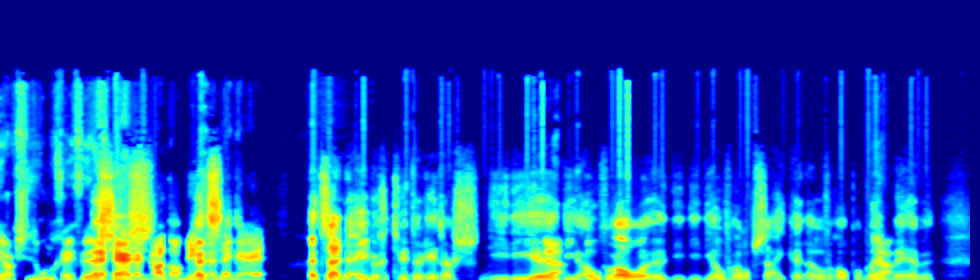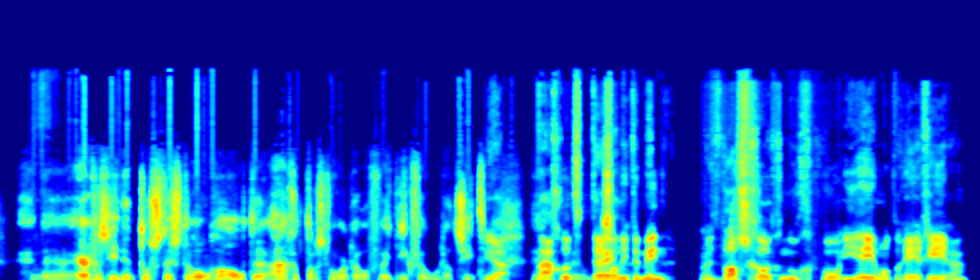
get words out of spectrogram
reactie eronder geven. Eh, Precies. dat kan toch niet? Het- eh. Het zijn de eeuwige Twitter-ridders die, die, eh, Ja. die, overal, eh, die, die, die overal op zeiken en overal problemen Ja. mee hebben. En eh, ergens in hun testosterongehalte aangetast worden of weet ik veel hoe dat zit. Ja, Eh, nou goed, desalniettemin. Het was groot genoeg voor IE om op te reageren.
